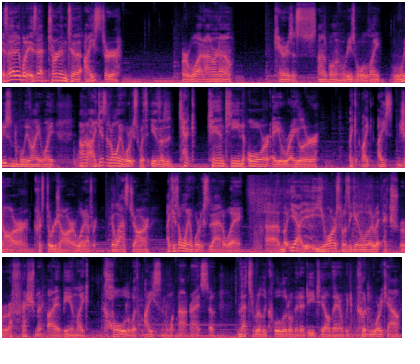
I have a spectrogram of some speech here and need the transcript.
Is that able to, is that turned into ice or, or what? I don't know. carries a sizable and reasonable light, reasonably lightweight. I don't know. I guess it only works with either the tech canteen or a regular, like like ice jar, crystal jar, whatever, glass jar. I guess it only works that way. Uh, but yeah, you are supposed to get a little bit extra refreshment by it being like cold with ice and whatnot, right? So that's a really cool little bit of detail there, which could work out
